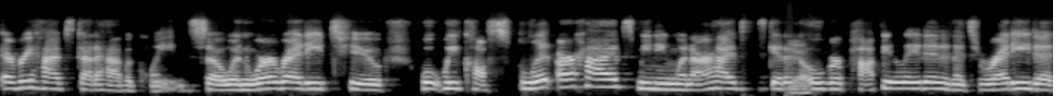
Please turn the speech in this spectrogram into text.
every hive's got to have a queen so when we're ready to what we call split our hives meaning when our hives get yeah. overpopulated and it's ready to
